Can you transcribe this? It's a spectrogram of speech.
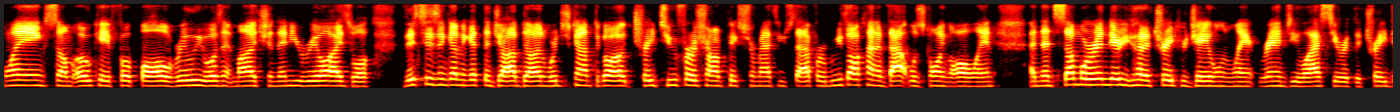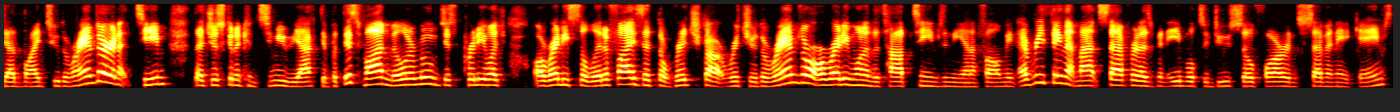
playing some okay football, really wasn't much. And then you realize, well, this isn't going to get the job done. We're just going to have to go out, trade two first round picks for Matthew Stafford. We thought kind of that was going all in. And then somewhere in there, you had a trade for Jalen Ramsey last year at the trade deadline, too. The Rams are a team that's just going to continue to be active. But this Von Miller move just pretty much already solidifies that the rich got richer. The Rams are already one of the top teams in the NFL. I mean, everything that Matt Stafford has been able to do so far in seven, eight games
